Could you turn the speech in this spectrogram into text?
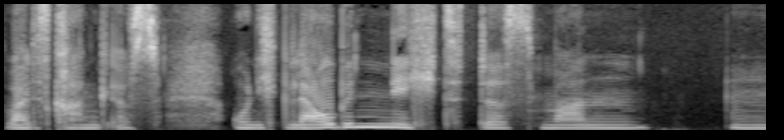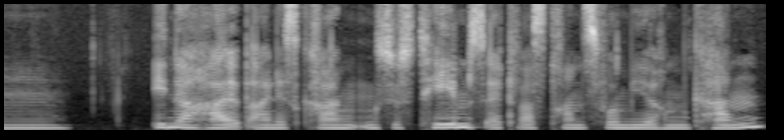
weil es krank ist. Und ich glaube nicht, dass man innerhalb eines kranken Systems etwas transformieren kann.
